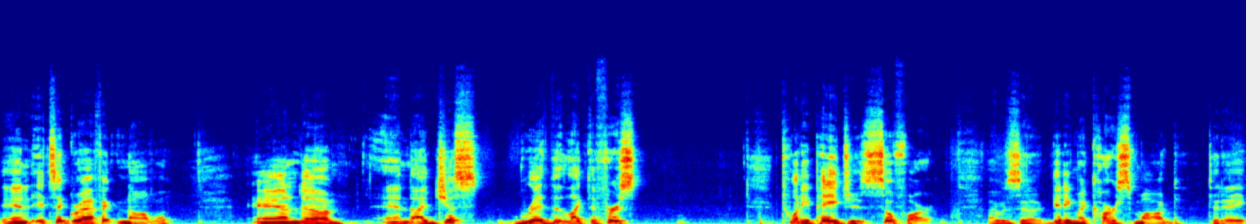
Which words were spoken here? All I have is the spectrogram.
And it's a graphic novel, and um, and I just read the, like the first 20 pages so far. I was uh, getting my car smogged today,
